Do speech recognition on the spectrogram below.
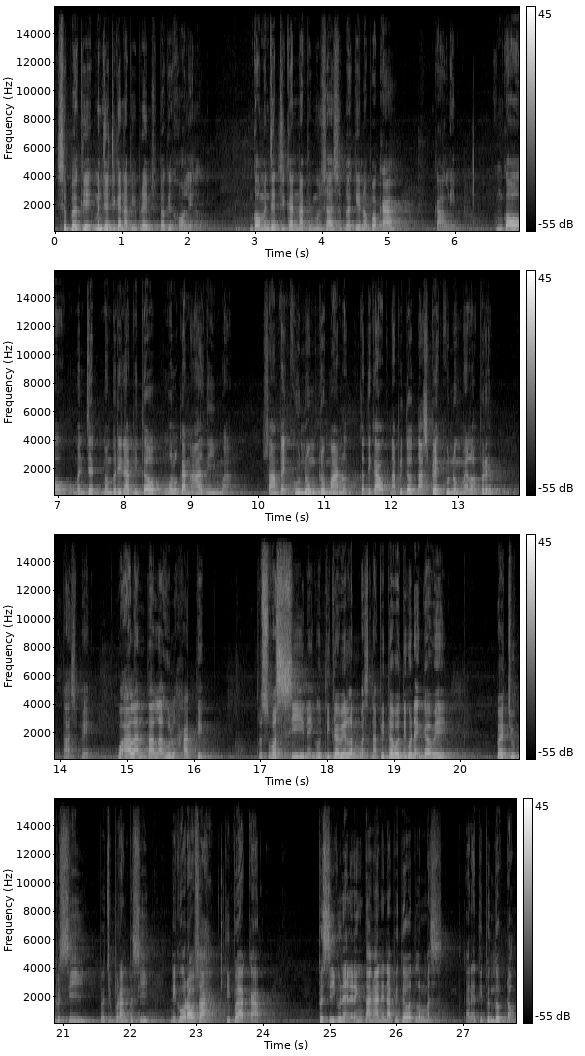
sebagai menjadikan Nabi Ibrahim sebagai khalil. Engkau menjadikan Nabi Musa sebagai napa ka? Kalim. Engkau memberi Nabi Daud mulkan azima sampai gunung do manut ketika Nabi Daud tasbih gunung melok ber tasbih. Wa alan talahul hadid. Terus wesi niku digawe lemes. Nabi Daud niku nek gawe baju besi baju perang besi niku ora usah dibakar. Besi ku nek ning tangane Nabi Daud lemes karek dibentuk tok.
